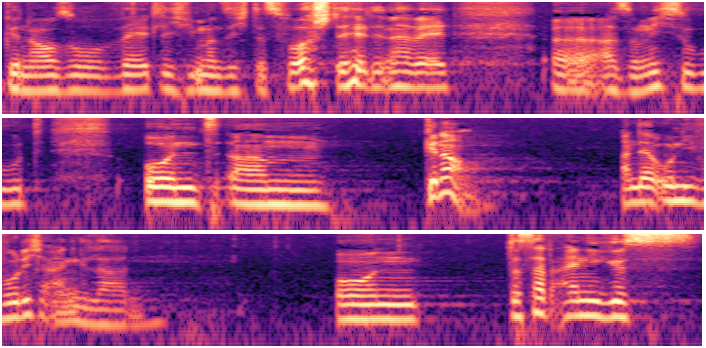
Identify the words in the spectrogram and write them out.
genauso weltlich, wie man sich das vorstellt in der Welt. Äh, also nicht so gut. Und ähm, genau, an der Uni wurde ich eingeladen. Und das hat einiges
